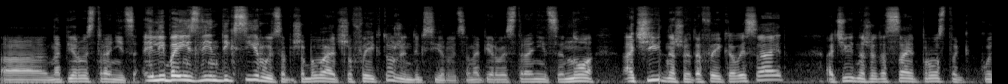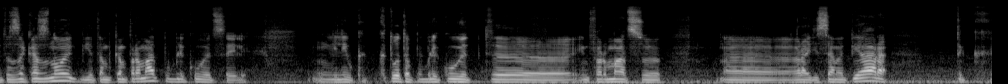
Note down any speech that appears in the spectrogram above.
э, на первой странице. Либо если индексируется, потому что бывает, что фейк тоже индексируется на первой странице, но очевидно, что это фейковый сайт, очевидно, что это сайт просто какой-то заказной, где там компромат публикуется или, или кто-то публикует э, информацию э, ради самопиара, так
